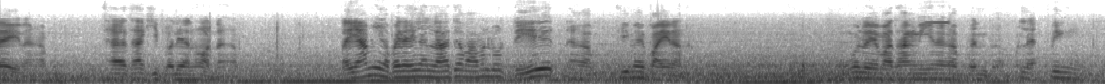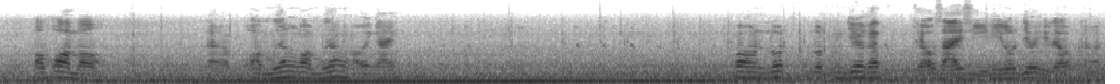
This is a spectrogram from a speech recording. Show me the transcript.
ได้นะครับ ถ้าถ้าคิดว่าเรียนฮอดนะครับ แต่ย้ำนี่ก็ไปได้กันแล้วแต่ว่ามันรถติดนะครับ ที่ไม่ไปนะผมก็เลยมาทางนี้นะครับ เป็นแบบแหละวิ่งอ้อมๆเอานะครับอ้อมเมืองอ้อมเมืองเอายังไง เพราะมันรถรถมันเยอะครับ แถวสายสีนี่รถเยอะอยู่แล้วนะครับ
